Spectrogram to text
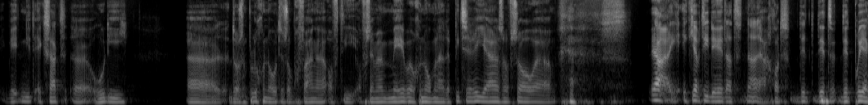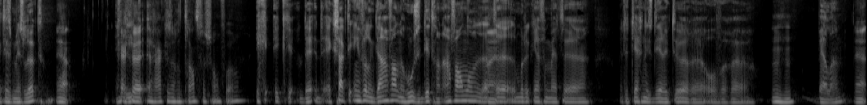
ik weet niet exact hoe die door zijn ploeggenoot is opgevangen. Of, die, of ze hem mee hebben genomen naar de pizzeria's of zo. ja, ik, ik heb het idee dat, nou ja, god, dit, dit, dit project is mislukt. ja. Krijg die- raak je nog een transfersom voor hem? Ik, ik, de, de exacte invulling daarvan, hoe ze dit gaan afhandelen, dat, Nee. eh, moet ik even met, eh, met de technisch directeur eh, over Mhm. bellen. Ja. Maar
